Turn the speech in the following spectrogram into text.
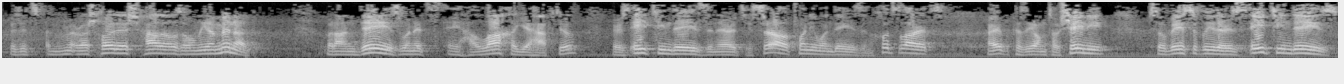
because it's Rosh Chodesh Hallel is only a minhag. But on days when it's a halacha, you have to. There's 18 days in Eretz Yisrael, 21 days in Chutz La'aretz, right? Because Yom Tov Sheni. So basically, there's 18 days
